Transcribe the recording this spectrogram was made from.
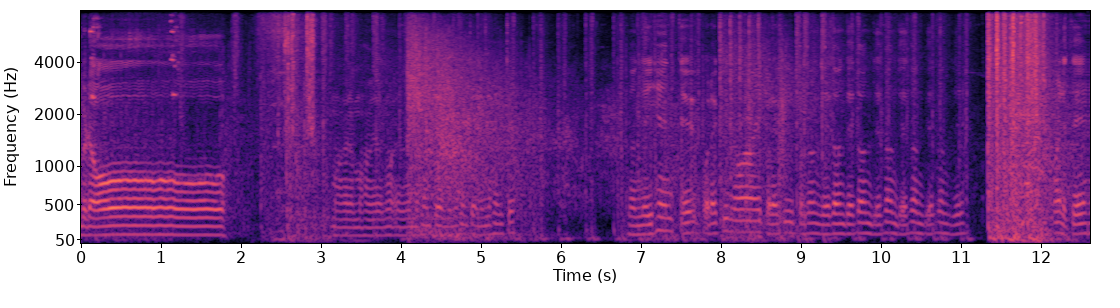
Bro. Vamos a ver, vamos a ver, vamos a ver. ¿Dónde hay gente? ¿Dónde hay gente? ¿Dónde hay gente? ¿Dónde hay gente? Por aquí no hay, por aquí, por dónde, dónde, dónde, dónde, dónde, dónde. Muérete.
